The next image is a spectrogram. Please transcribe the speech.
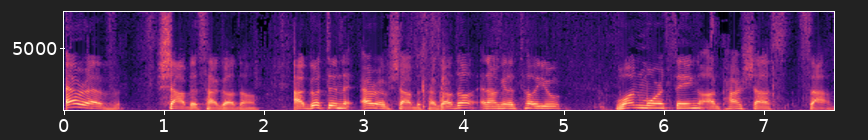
Erev Shabbos Hagadol. Agutin Erev Shabbos Hagadol. And I'm going to tell you one more thing on Parshas Tzav.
